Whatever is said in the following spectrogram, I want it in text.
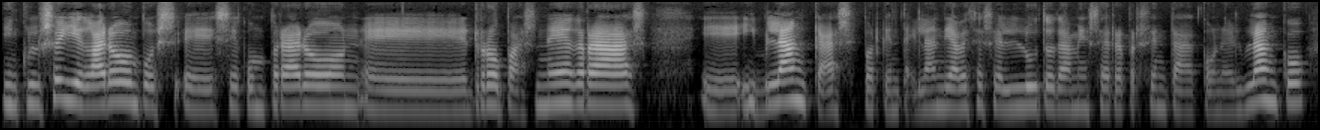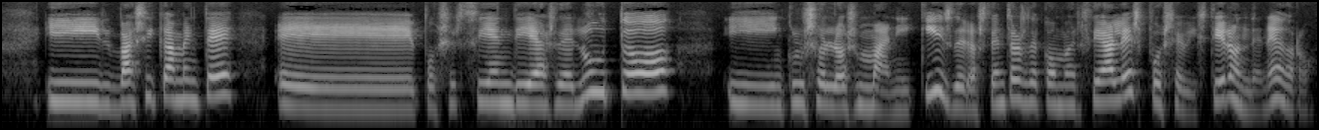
Incluso llegaron, pues eh, se compraron eh, ropas negras y blancas, porque en Tailandia a veces el luto también se representa con el blanco. Y básicamente eh, pues 100 días de luto e incluso los maniquís de los centros de comerciales pues se vistieron de negro.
